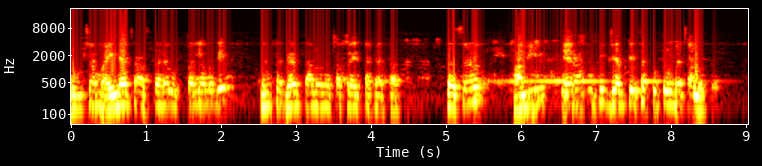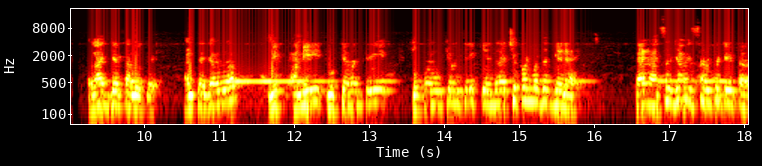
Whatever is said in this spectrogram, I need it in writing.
तुमच्या महिन्याचं असणाऱ्या उत्पन्नामध्ये तुमचं घर चालवण्याचा प्रयत्न करतात. तसं आम्ही तेरा कोटी जनतेचं कुटुंब चालवतोय. राज्य चालवतोय. आणि त्याच्यामुळं मी आम्ही मुख्यमंत्री उपमुख्यमंत्री केंद्राची पण मदत घेणार आहे. कारण असं ज्यावेळेस संकट येतं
